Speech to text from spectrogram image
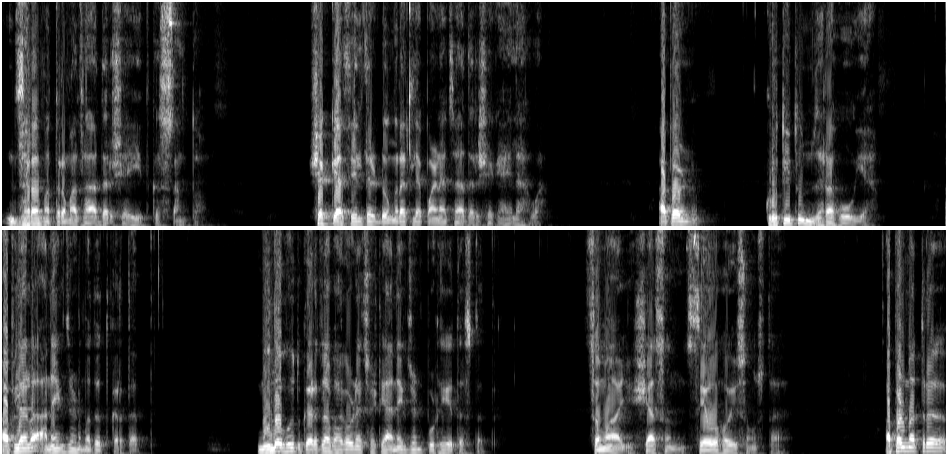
जरा मात्र माझा आदर्श आहे इतकंच सांगतो. शक्य असेल तर डोंगरातल्या पाण्याचा आदर्श घ्यायला हवा. आपण कृतीतून जरा होऊया. आपल्याला अनेक जण मदत करतात. मूलभूत गरजा भागवण्यासाठी अनेक जण पुढे येत असतात. समाज शासन सेवाभावी संस्था. आपण मात्र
